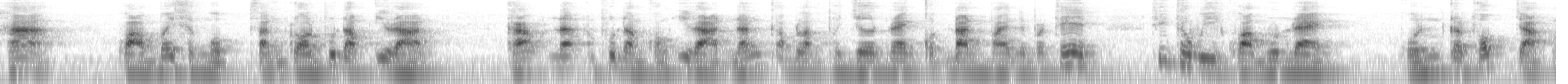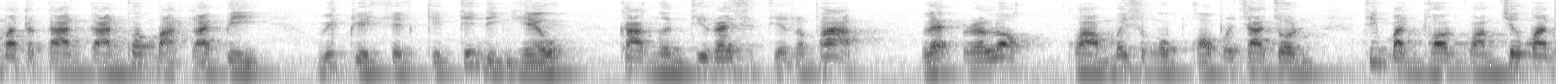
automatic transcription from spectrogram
5. ความไม่สงบสั่นคลอนผู้นำอิหร่านคณะผู้นำของอิหร่านนั้นกำลังเผชิญแรงกดดันภายในประเทศ ที่ทวีความรุนแรง ผลกระทบจากมาตรการการคว่ำบาตรหลายปี วิกฤตเศรษฐกิจที่ดิ่งเหว ค่าเงินที่ไร้เสถียรภาพ และระลอกความไม่สงบของประชาชน ที่บั่นทอนความเชื่อมั่น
